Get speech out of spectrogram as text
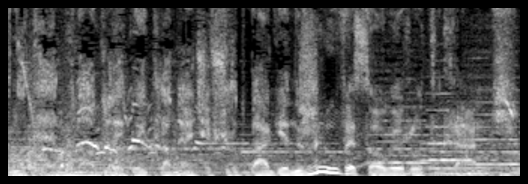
Dawno, temu na odległej planecie wśród bagien żył wesoły Ruth Crunch.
